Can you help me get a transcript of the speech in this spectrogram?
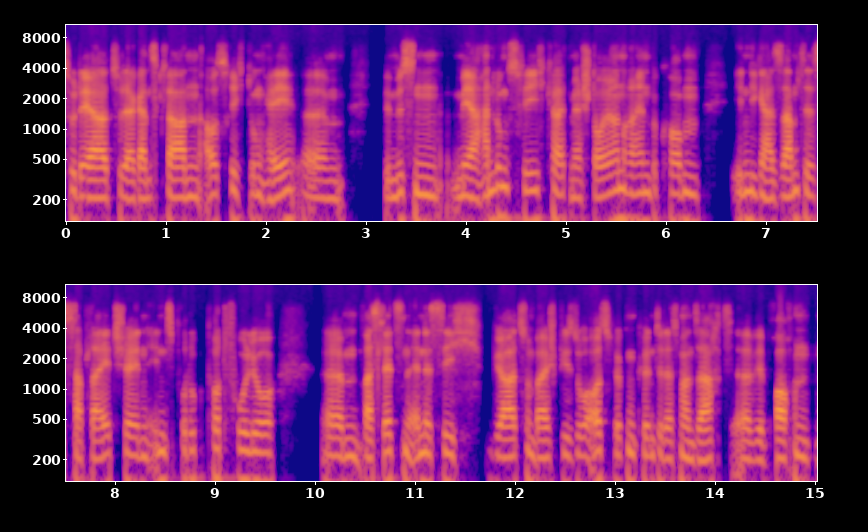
zu, der, zu der ganz klaren Ausrichtung, hey, ähm, wir müssen mehr Handlungsfähigkeit, mehr Steuern reinbekommen in die gesamte Supply Chain, ins Produktportfolio ähm, was letzten Endes sich ja zum Beispiel so auswirken könnte, dass man sagt, äh, wir brauchen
